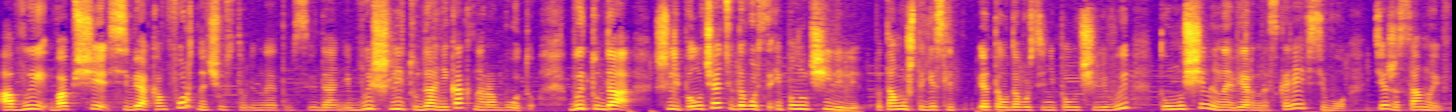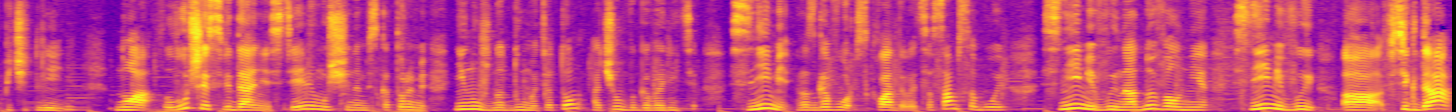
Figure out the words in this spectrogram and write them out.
а вы вообще себя комфортно чувствовали на этом свидании? Вы шли туда не как на работу, вы туда шли получать удовольствие и получили ли? Потому что если это удовольствие не получили вы, то у мужчины, наверное, скорее всего, те же самые впечатления. Ну а лучшие свидания с теми мужчинами, с которыми не нужно думать о том, о чем вы говорите. С ними разговор складывается сам собой, с ними вы на одной волне, с ними вы а, всегда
